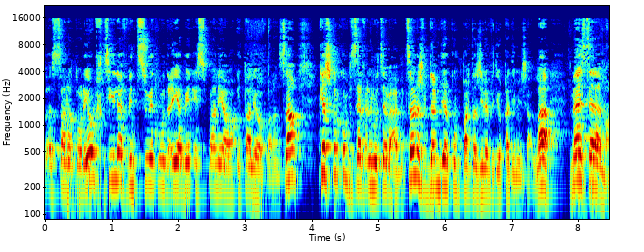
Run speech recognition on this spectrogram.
الساناتوريا والاختلاف بين التسوية الوضعية بين إسبانيا وإيطاليا وفرنسا. كنشكركم بزاف على المتابعة. ما تنساوناش بالدعم ديالكم بارطاجي الفيديو القادم إن شاء الله. مع السلامة.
